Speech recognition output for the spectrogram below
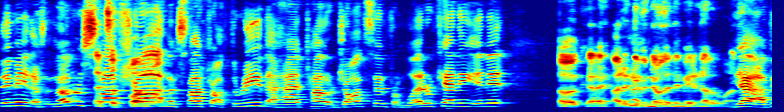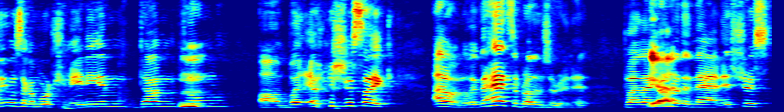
they made us another slap shot, one. like slap shot three that had Tyler Johnson from Letterkenny in it. okay. I didn't even know that they made another one. Yeah, I think it was like a more Canadian done Hmm. film. Um, but it was just like I don't know, like the Hanson brothers are in it. But like Yeah. other than that, it's just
